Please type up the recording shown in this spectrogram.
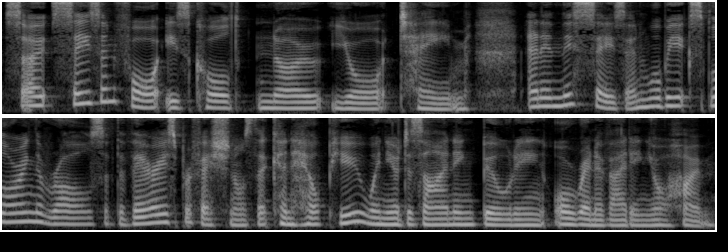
So, season four is called Know Your Team. And in this season, we'll be exploring the roles of the various professionals that can help you when you're designing, building, or renovating your home.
